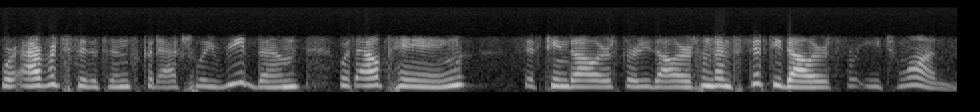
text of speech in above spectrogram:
where average citizens could actually read them without paying $15, $30, sometimes $50 for each one.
